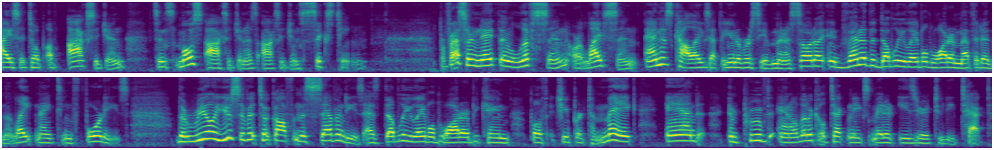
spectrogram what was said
isotope of oxygen, since most oxygen is oxygen 16. Professor Nathan Lifson, or Lifson, and his colleagues at the University of Minnesota invented the doubly labeled water method in the late 1940s. The real use of it took off in the 70s as doubly labeled water became both cheaper to make and improved analytical techniques made it easier to detect.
